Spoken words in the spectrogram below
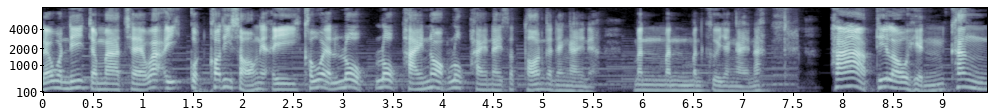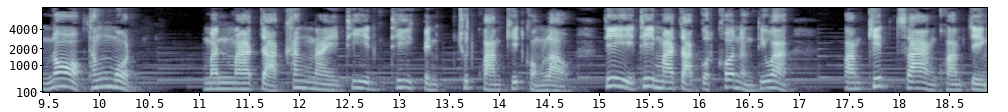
แล้ววันนี้จะมาแชร์ว่าไอ้กฎข้อที่2เนี่ยไอ้เขาว่าโลกโลกภายนอกโลกภายในสะท้อนกันยังไงเนี่ยมันมันมันคือยังไงนะ ภาพที่เราเห็นข้างนอกทั้งหมด มันมาจากข้างในที่ที่เป็นชุดความคิดของเรา ที่ที่มาจากกฎข้อหนึ่งที่ว่าความคิดสร้างความจริง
